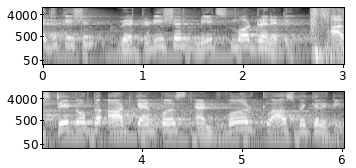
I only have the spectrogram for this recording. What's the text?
education where tradition meets modernity. Our state of the art campus and world class faculty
